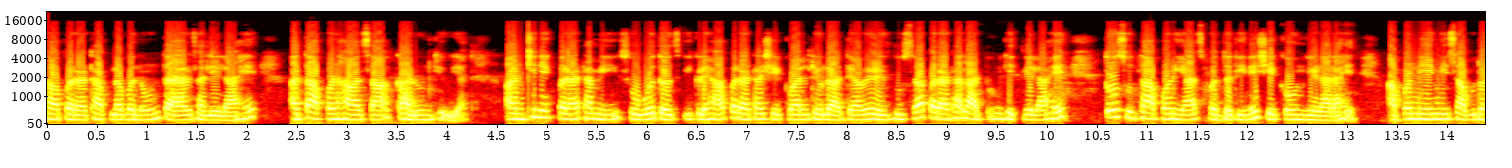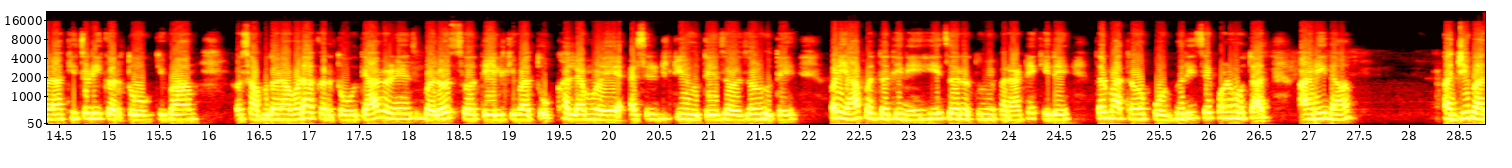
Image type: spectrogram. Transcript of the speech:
हा पराठा आपला बनवून तयार झालेला आहे. आता आपण हा असा काढून घेऊयात. आणखीन एक पराठा मी सोबतच इकडे हा पराठा शेकवायला ठेवला. त्यावेळेस दुसरा पराठा लाटून घेतलेला आहे. तो सुद्धा आपण याच पद्धतीने शेकवून घेणार आहेत. आपण नेहमी साबुदाणा खिचडी करतो किंवा साबुदाणा वडा करतो. त्यावेळेस बरंच तेल किंवा तूप खाल्ल्यामुळे ऍसिडिटी होते जळजळ होते. पण या पद्धतीने हे जर तुम्ही पराठे केले तर मात्र पोटभरीचे पण होतात आणि ना अजिबात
